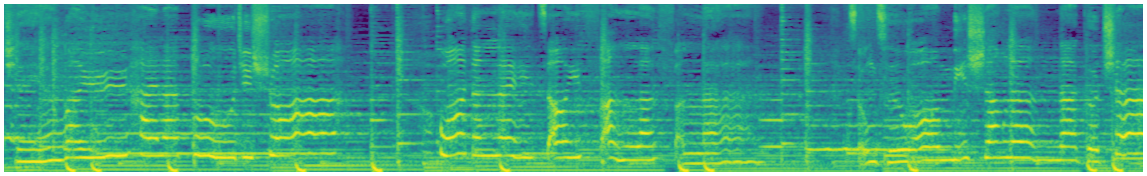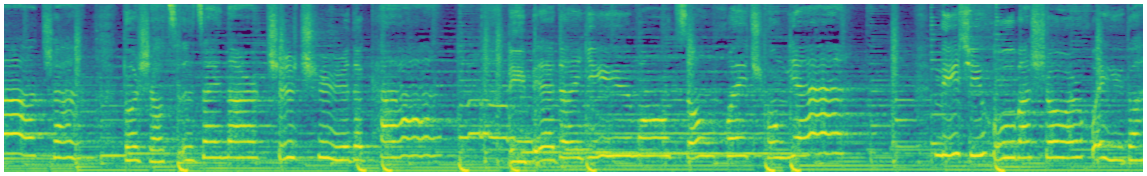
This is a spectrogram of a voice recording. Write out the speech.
千言万语还来不及说，我的泪早已泛滥泛滥。从此我迷上了那个车站。多少次在那儿痴痴的看，离别的一重演。你几乎把手儿挥断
